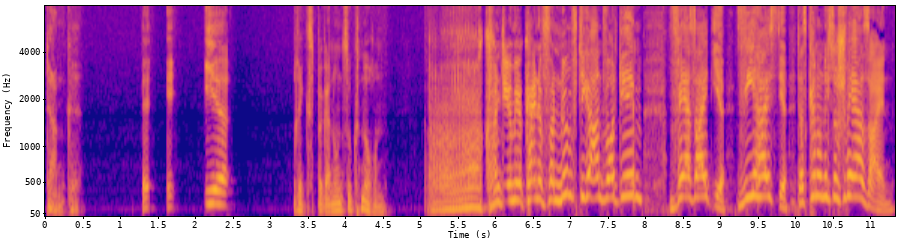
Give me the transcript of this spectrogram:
Danke. Äh, äh, ihr. Rix begann nun zu knurren. Könnt ihr mir keine vernünftige Antwort geben? Wer seid ihr? Wie heißt ihr? Das kann doch nicht so schwer sein.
